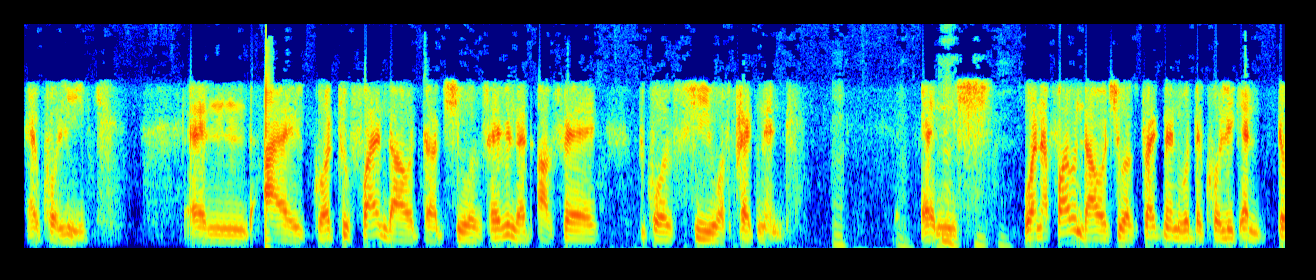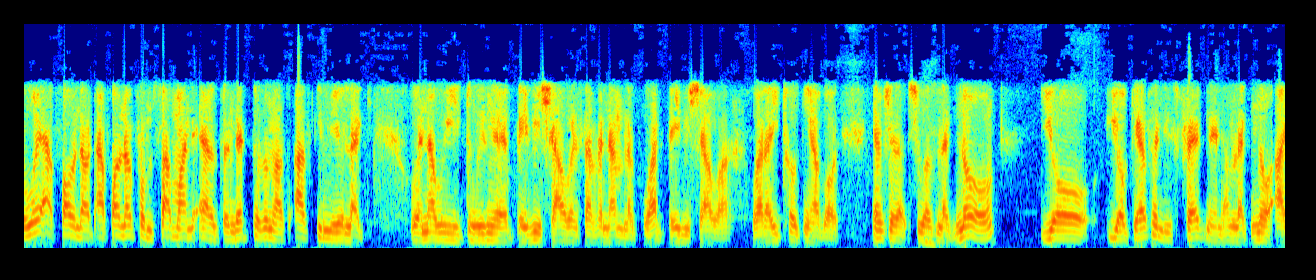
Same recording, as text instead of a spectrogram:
her colleague. And I got to find out that she was having that affair because she was pregnant. And when I found out she was pregnant with the colleague, and the way I found out, I found out from someone else, and that person was asking me like, "When are we doing a baby shower and stuff?" And I'm like, "What baby shower? What are you talking about?" And she, she was like, "No, your your girlfriend is pregnant." I'm like, "No, I,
